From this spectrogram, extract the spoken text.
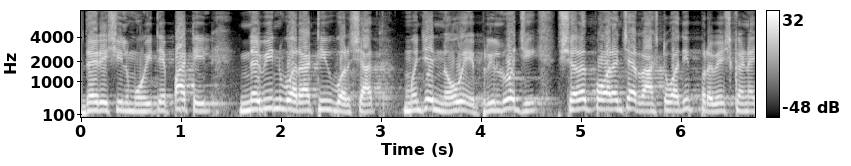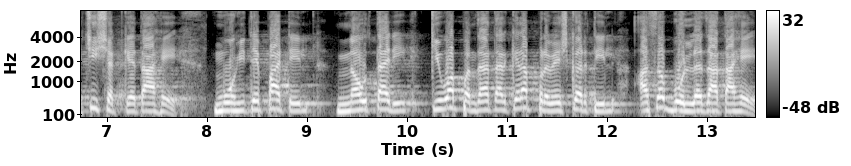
धैर्यशील मोहिते पाटील नवीन वराठी वर्षात म्हणजे नऊ एप्रिल रोजी शरद पवारांच्या राष्ट्रवादीत प्रवेश करण्याची शक्यता आहे. मोहिते पाटील नऊ तारीख किंवा पंधरा तारखेला प्रवेश करतील असं बोललं जात आहे.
